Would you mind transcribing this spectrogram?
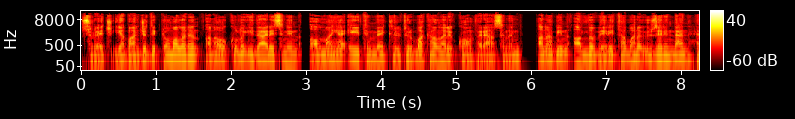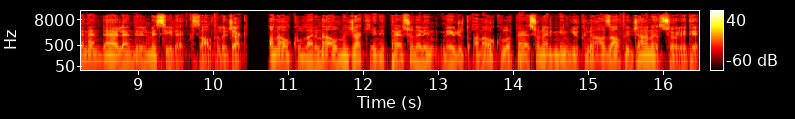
Süreç, yabancı diplomaların anaokulu idaresinin Almanya Eğitim ve Kültür Bakanları Konferansı'nın ANABİN adlı veri tabanı üzerinden hemen değerlendirilmesiyle kısaltılacak. Anaokullarına alınacak yeni personelin mevcut anaokulu personelinin yükünü azaltacağını söyledi.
